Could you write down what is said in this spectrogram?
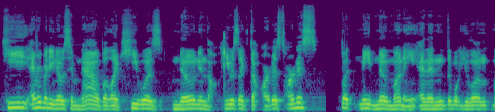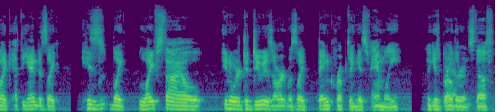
he, everybody knows him now, but like he was known in the, he was like the artist artist but made no money. And then the, what you learn like at the end is like his like lifestyle in order to do his art was like bankrupting his family, like his brother and stuff.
